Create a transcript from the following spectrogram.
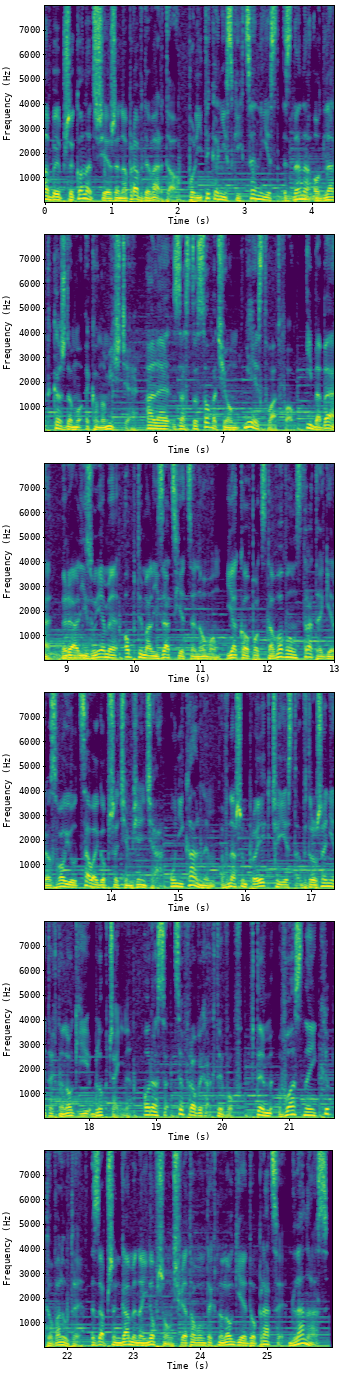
Aby przekonać się, że naprawdę warto, polityka niskich cen jest znana od lat każdemu ekonomiście, ale zastosować ją nie jest łatwo. IBB realizujemy optymalizację cenową jako podstawową strategię rozwoju całego przedsięwzięcia. Unikalnym w naszym projekcie jest wdrożenie technologii blockchain oraz cyfrowych aktywów, w tym własnej kryptowaluty. Zaprzęgamy najnowszą światową technologię do pracy dla nas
